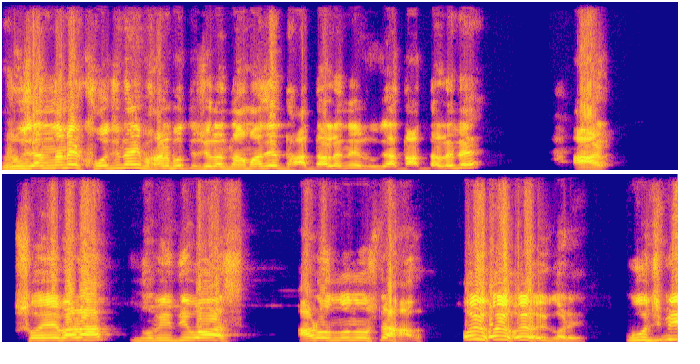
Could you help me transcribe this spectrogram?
রোজার নামে খোঁজ নাই, ভাঁড় ভর্তি ছিল। নামাজের ধার ধালে নে, রোজার ধার ধালে নে। আর শোয়ে বারাত নবী দিবস, আর অন্য অনুষ্ঠান হই হই হই হই করে। ভি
